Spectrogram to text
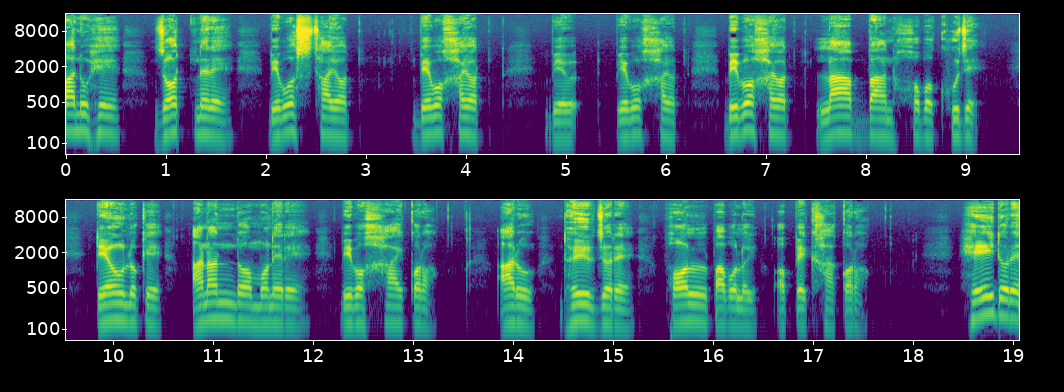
মানুহে যত্নেৰে ব্যৱস্থায়ত ব্যৱসায়ত ব্যৱসায়ত ব্যৱসায়ত লাভৱান হ'ব খোজে তেওঁলোকে আনন্দ মনেৰে ব্যৱসায় কৰক আৰু ধৈৰ্যৰে ফল পাবলৈ অপেক্ষা কৰক। সেইদৰে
